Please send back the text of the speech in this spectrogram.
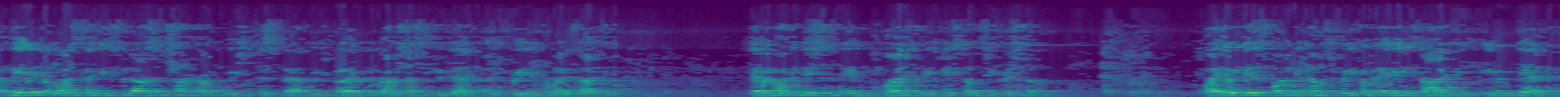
Immediately the Lord sent his Sudarshan Chakra, which, dispelled, which burned the Rakshasi to death and freed him from anxiety. There were no conditions in mind to be fixed on Sri Krishna. By doing this, one becomes free from any anxiety, even death.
